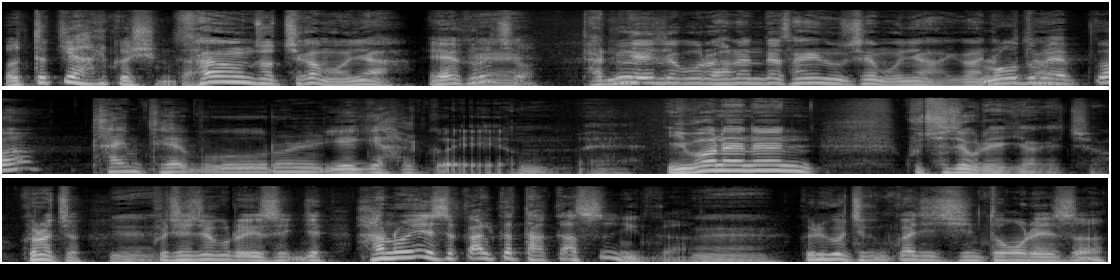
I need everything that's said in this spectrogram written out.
어떻게 할 것인가? 상응 조치가 뭐냐? 예, 그렇죠. 예. 단계적으로 하는데 상응 조치가 뭐냐? 이거 아닙니까? 로드맵과 타임테이블을 얘기할 거예요. 예. 이번에는 구체적으로 얘기하겠죠. 그렇죠. 예. 구체적으로 해서 이제 하노이에서 깔 것 다 깠으니까. 예. 그리고 지금까지 진통을 해서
